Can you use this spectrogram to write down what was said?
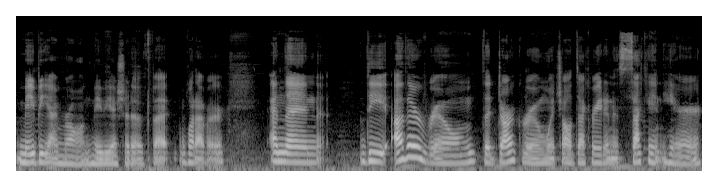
maybe I'm wrong. Maybe I should have, but whatever. And then the other room, the dark room, which I'll decorate in a second here,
